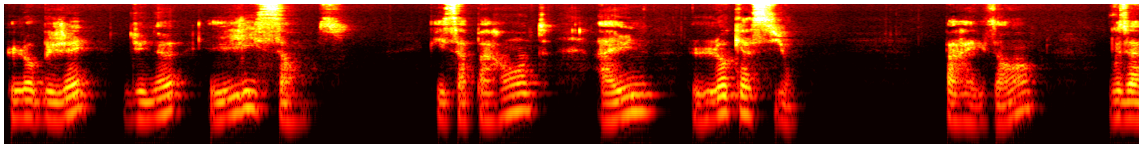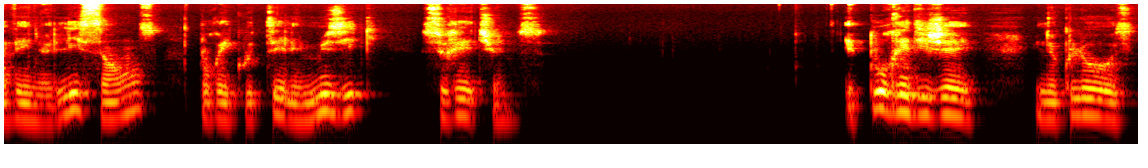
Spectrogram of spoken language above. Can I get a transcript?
l'objet d'une licence qui s'apparente à une location. Par exemple, vous avez une licence pour écouter les musiques sur iTunes. Et pour rédiger une clause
